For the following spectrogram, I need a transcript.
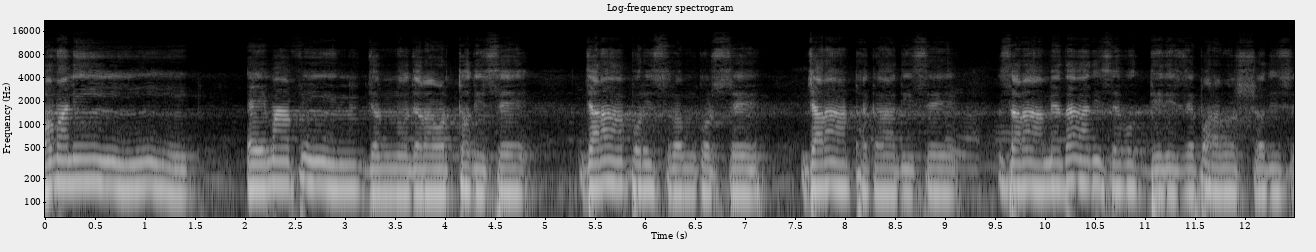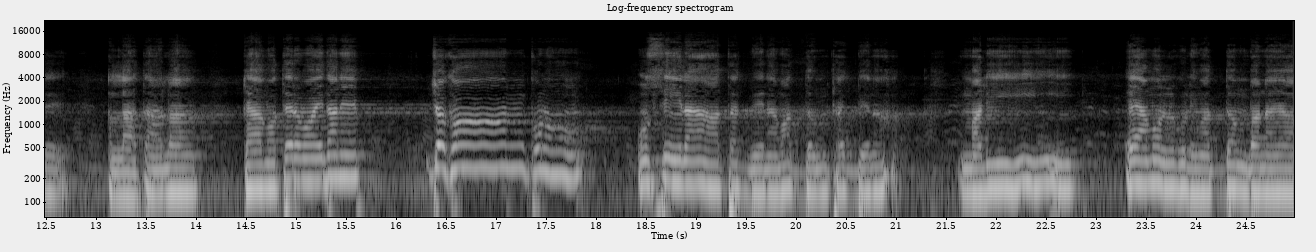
ও মালিক এই মাহফিল জন্য যারা অর্থ দিছে যারা পরিশ্রম করছে যারা টাকা দিছে যারা মেধা দিছে বুদ্ধি দিছে পরামর্শ দিছে আল্লাহ তাআলা কেয়ামতের ময়দানে যখন কোনো ওসিরা থাকবে না, মাধ্যম থাকবে না, মালিক এ আমলগুলি মাধ্যম বানায়া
